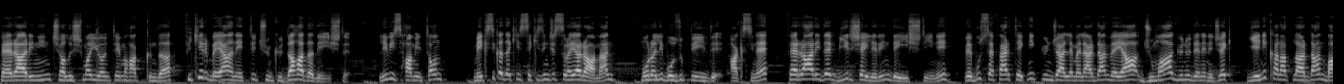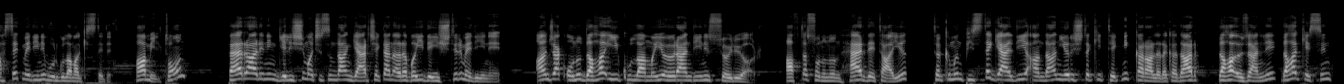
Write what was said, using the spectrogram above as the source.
Ferrari'nin çalışma yöntemi hakkında fikir beyan etti çünkü daha da değişti. Lewis Hamilton Meksika'daki 8. sıraya rağmen morali bozuk değildi. Aksine Ferrari'de bir şeylerin değiştiğini ve bu sefer teknik güncellemelerden veya cuma günü denenecek yeni kanatlardan bahsetmediğini vurgulamak istedi. Hamilton, Ferrari'nin gelişim açısından gerçekten arabayı değiştirmediğini, ancak onu daha iyi kullanmayı öğrendiğini söylüyor. Hafta sonunun her detayı takımın piste geldiği andan yarıştaki teknik kararlara kadar daha özenli, daha kesin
